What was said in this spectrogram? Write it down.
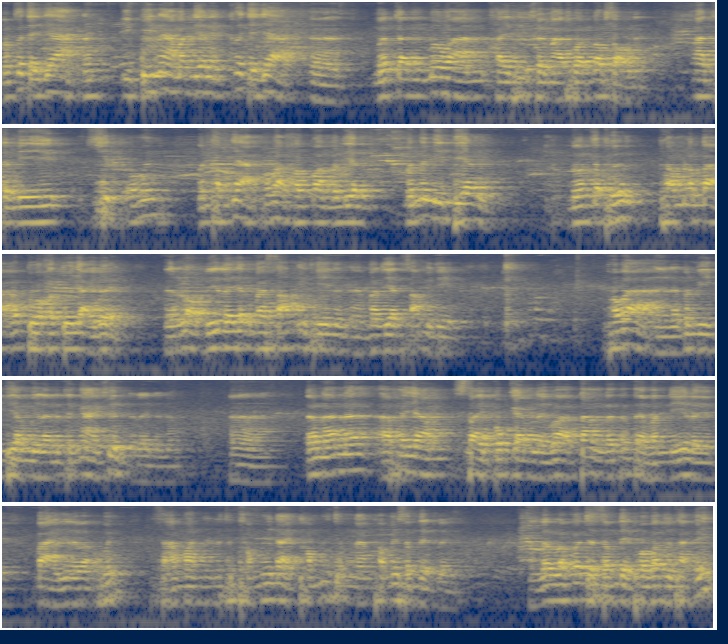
มันก็จะยากนะอีกปีหน้ามันเรียนก็จะยากเออเหมือนกันเมื่อวานใครที่เคยมาทวนรอบสองเนี่ยอาจจะมีคิดโอ้ยมันทำยากเพราะว่าเขาก่อนมาเรียน มันไม่มีเตียงนอนกับพื้นทำลำบากแล้วตัวเขาตัวใหญ่ด้วยแต่รอบนี้เลยจะมาซ้ำอีกทีหนึ่งมาเรียนซ้ำอีกทีเพราะว่าอะไรมันมีเตียงมีอะไรมันจะง่ายขึ้นอะไรนะเนาะอ่า ดังนั้นนะพยายามใส่โปรแกรมเลยว่าตั้งแล้วตั้งแต่วันนี้เลยบ่ายนี้เลยว่าเฮ้ยสามวันเนี่ยเราจะทำให้ได้ทำให้ชำนาญทำให้สำเร็จเลย แล้วเราก็จะสำเร็จพอวันสุดท้ายเอ๊ะ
